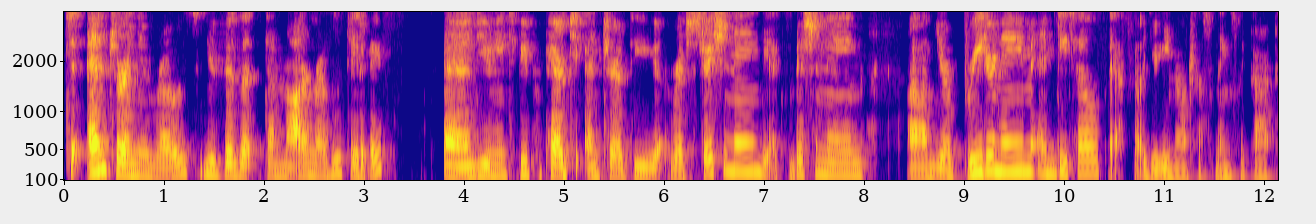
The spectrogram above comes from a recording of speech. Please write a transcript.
To enter a new rose, you visit the Modern Roses database, and you need to be prepared to enter the registration name, the exhibition name, um, your breeder name and details. They ask about your email address and things like that.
